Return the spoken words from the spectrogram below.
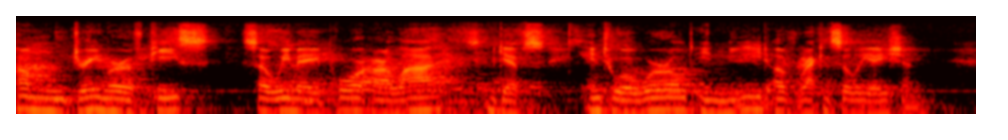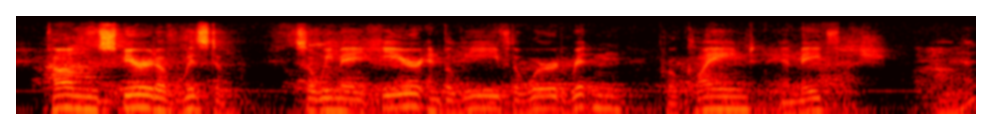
Come, dreamer of peace, so we may pour our lives and gifts into a world in need of reconciliation. Come, Spirit of wisdom, so we may hear and believe the word written, proclaimed, and made flesh. Amen.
